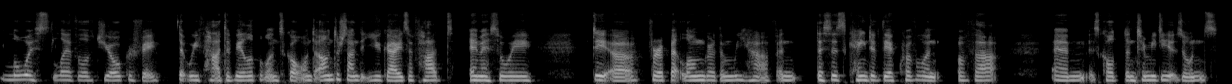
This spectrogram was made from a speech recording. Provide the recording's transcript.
lowest level of geography that we've had available in Scotland. I understand that you guys have had MSOA data for a bit longer than we have, and this is kind of the equivalent of that. Um, it's called intermediate zones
